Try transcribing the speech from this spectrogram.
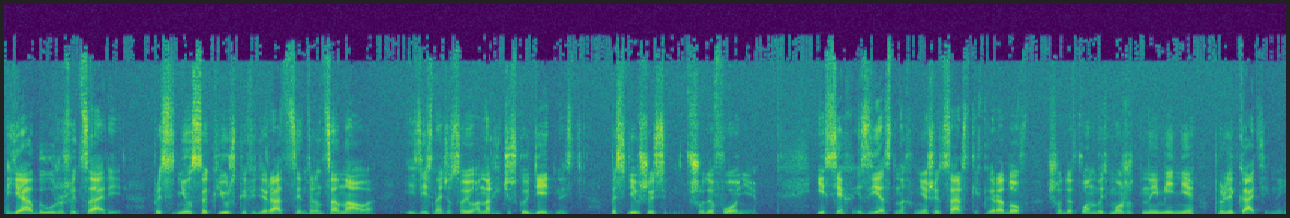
я был уже в Швейцарии, присоединился к Юрской Федерации Интернационала и здесь начал свою анархическую деятельность, поселившись в Шодефоне. Из всех известных мне швейцарских городов Шодефон, быть может, наименее привлекательный.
